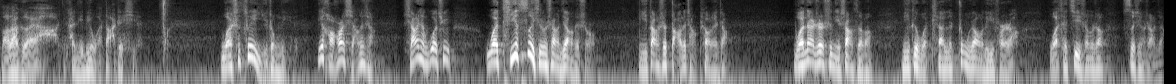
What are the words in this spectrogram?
老大哥呀，你看你比我大这些，我是最倚重你的。你好好想想，想想过去我提四星上将的时候，你当时打了场漂亮仗，我那阵是你上司吧？”你给我添了重要的一分啊，我才晋升上四星上将。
